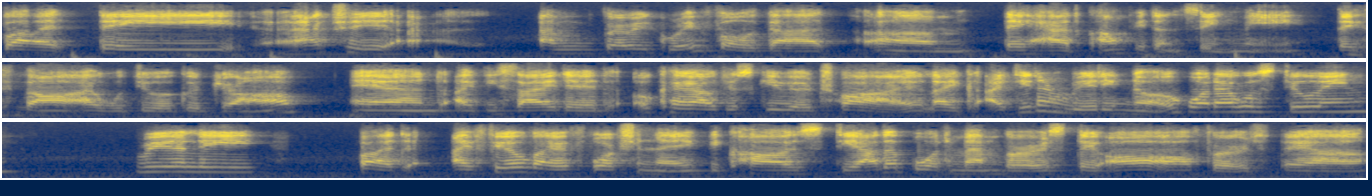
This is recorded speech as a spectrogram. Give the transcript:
but they actually i'm very grateful that um, they had confidence in me. They thought i would do a good job and i decided okay i'll just give it a try. Like i didn't really know what i was doing really but i feel very fortunate because the other board members they all offered their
